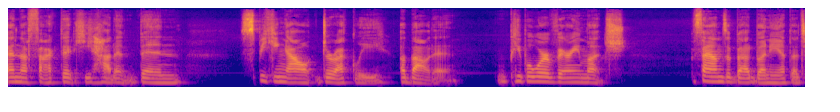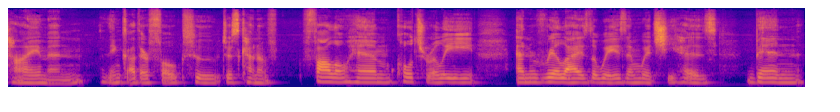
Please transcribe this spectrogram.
and the fact that he hadn't been speaking out directly about it people were very much fans of Bad Bunny at the time, and I think other folks who just kind of follow him culturally and realize the ways in which he has been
